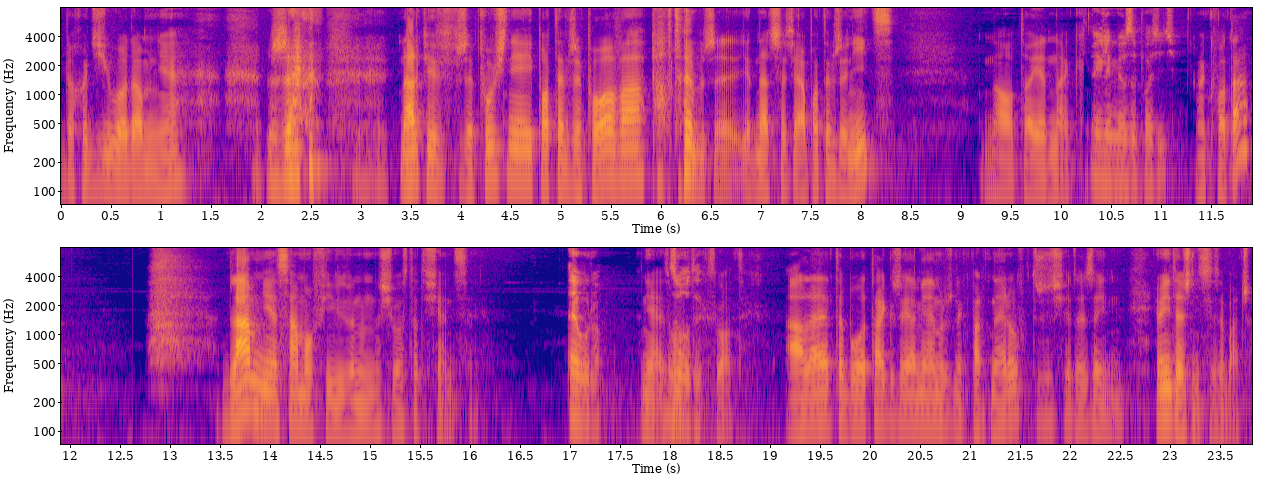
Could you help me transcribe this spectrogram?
dochodziło do mnie, że najpierw, że później, potem, że połowa, potem, że jedna trzecia, a potem, że nic, no to jednak. A ile miał zapłacić? Kwota? Dla mnie samo fee wynosiło 100 tysięcy. Euro. Nie, złotych, Złotych. złotych. Ale to było tak, że ja miałem różnych partnerów, którzy się też zajęli. I oni też nic nie zobaczą.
